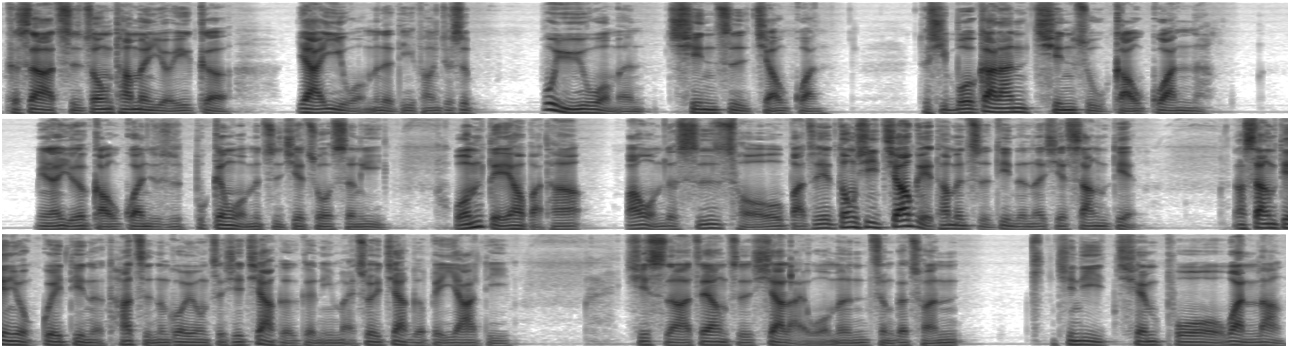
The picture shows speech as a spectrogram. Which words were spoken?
可是啊，始终他们有一个压抑我们的地方，就是不与我们亲自交关，就是不跟咱亲自交关呐。原来有个高官，就是不跟我们直接做生意，我们得要把他把我们的丝绸，把这些东西交给他们指定的那些商店，那商店又规定了，他只能够用这些价格跟你买，所以价格被压低。其实啊，这样子下来，我们整个船经历千波万浪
